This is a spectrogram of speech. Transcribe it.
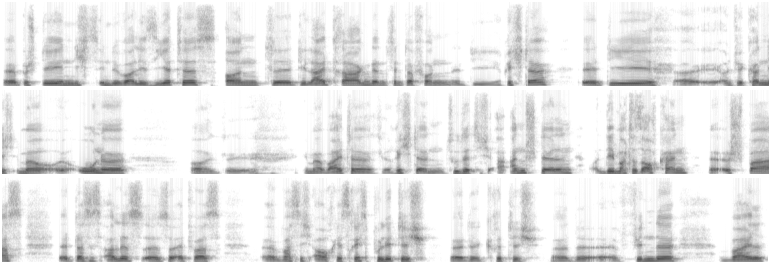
äh, bestehen, nichts Individualisiertes. Und äh, die Leidtragenden sind davon äh, die Richter äh, die, äh, und wir können nicht immer äh, ohne immer weiter Richter zusätzlich anstellen. Dem macht das auch keinen Spaß. Das ist alles so etwas, was ich auch jetzt rechtspolitisch kritisch finde, weil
